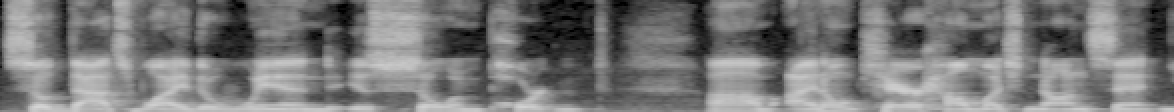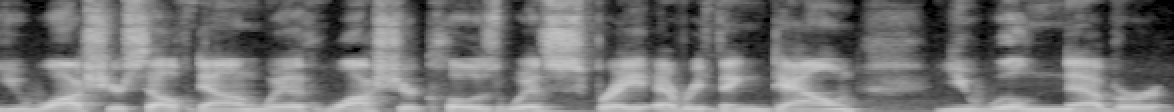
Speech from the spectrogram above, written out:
So that's why the wind is so important. Um, I don't care how much nonsense you wash yourself down with, wash your clothes with, spray everything down. You will never,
